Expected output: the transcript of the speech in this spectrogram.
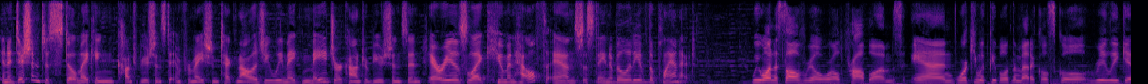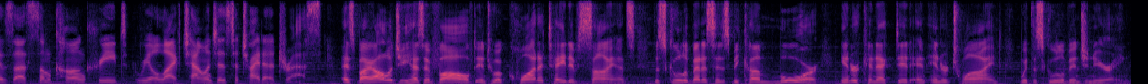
in addition to still making contributions to information technology, we make major contributions in areas like human health and sustainability of the planet we want to solve real world problems. And working with people at the medical school really gives us some concrete, real life challenges to try to address. As biology has evolved into a quantitative science, the School of Medicine has become more interconnected and intertwined with the School of Engineering.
